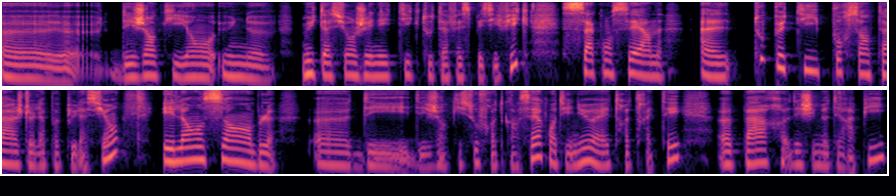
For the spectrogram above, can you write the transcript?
euh, des gens qui ont une mutation génétique tout à fait spécifique. Ça concerne un tout petit pourcentage de la population et l'ensemble euh, des, gens qui souffrent de cancer continuent à être traités euh, par des chimiothérapies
